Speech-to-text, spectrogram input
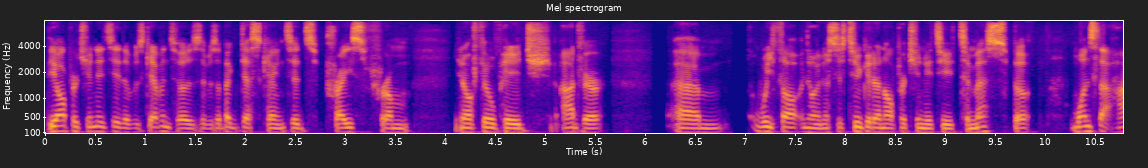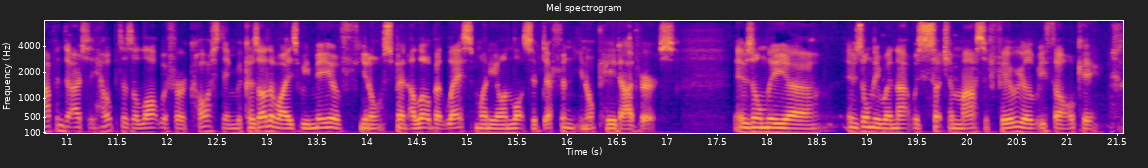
the opportunity that was given to us, it was a big discounted price from you know a full page advert. Um, we thought, no, this is too good an opportunity to miss, but once that happened, it actually helped us a lot with our costing because otherwise we may have, you know, spent a little bit less money on lots of different, you know, paid adverts it was only uh, it was only when that was such a massive failure that we thought, okay,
